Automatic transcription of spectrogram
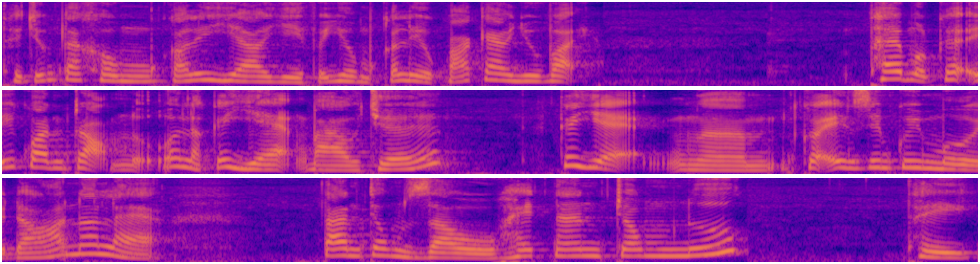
thì chúng ta không có lý do gì phải dùng một cái liều quá cao như vậy thêm một cái ý quan trọng nữa là cái dạng bào chế cái dạng ờ, uh, có enzyme Q10 đó nó là tan trong dầu hay tan trong nước thì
